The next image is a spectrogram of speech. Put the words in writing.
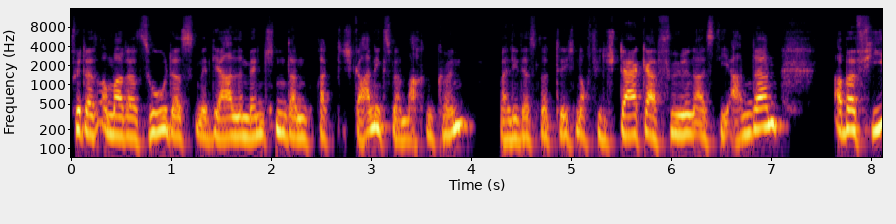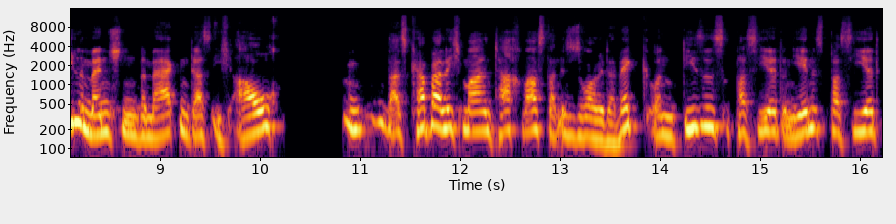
führt das auch mal dazu, dass mediale Menschen dann praktisch gar nichts mehr machen können, weil die das natürlich noch viel stärker fühlen als die anderen. Aber viele Menschen bemerken dass ich auch. Da ist körperlich mal ein Tag was, dann ist es sogar wieder weg und dieses passiert und jenes passiert,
